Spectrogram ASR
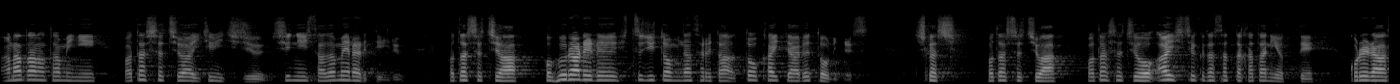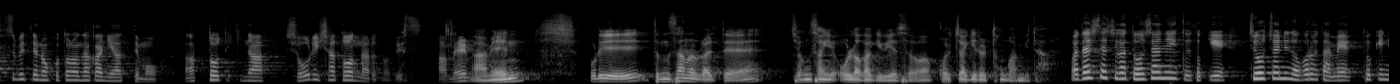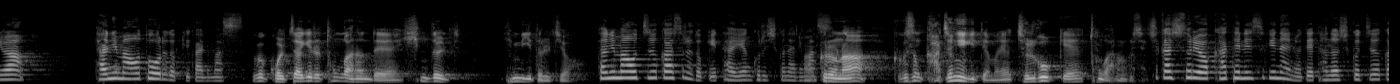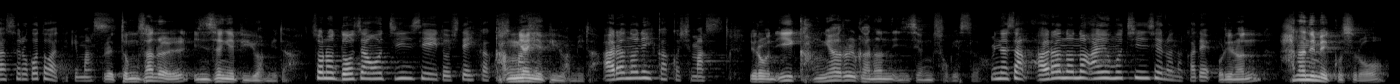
あなたのために私たちは一日中死に定められている私たちはほふられる羊とみなされたと書いてある通りですしかし私たちは私たちを愛してくださった方によってこれらすべてのことの中にあっても圧倒的な勝利者となるのですアメン 아멘. 우리 등산을 갈 때 정상에 올라가기 위해서 골짜기를 통과합니다. 私たちが同社に行く時上頂に登るため時には谷間を通る時があります 그 골짜기를 통과하는데 힘들 힘이 들죠. 谷間を通過する時大変苦しくなり 아, ます 그러나 그것은 가정이기 때문에 즐겁게 통과하는 것이죠. しかしそれを糧に過ぎないので楽しく通過することができます 그래 등산을 인생에 비유합니다. その銅山を人生として比較します 강야에 비유합니다. 荒野に比較します 여러분 이 강야를 가는 인생 속에서 皆さん荒野の歩む人生の中で 우리는 하나님의 것으로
